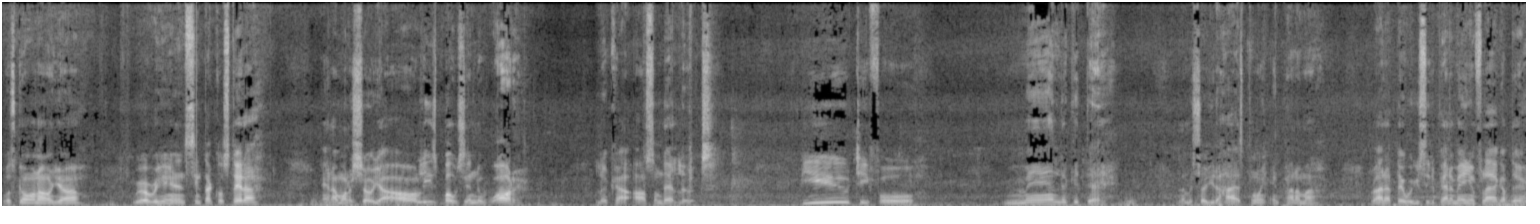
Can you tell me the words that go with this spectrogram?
What's going on, y'all? We're over here in Cinta Costera, and I want to show y'all all these boats in the water. Look how awesome that looks. Beautiful. Man, look at that. Let me show you the highest point in Panama. Right up there where you see the Panamanian flag up there,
